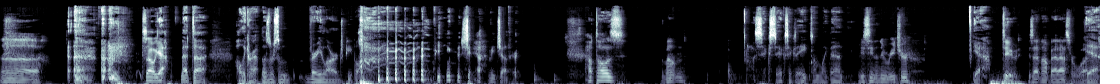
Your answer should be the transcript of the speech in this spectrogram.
Uh, so yeah, that. uh Holy crap! Those are some very large people beating the shit out of each other. how tall is the mountain? Six six six eight, something like that. Have you seen the new Reacher? Yeah. Dude, is that not badass or what? Yeah.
